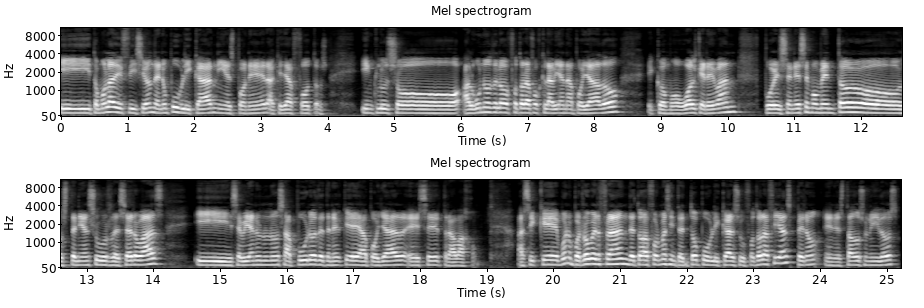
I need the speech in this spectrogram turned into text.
y tomó la decisión de no publicar ni exponer aquellas fotos. Incluso algunos de los fotógrafos que le habían apoyado, eh, como Walker Evan, pues en ese momento tenían sus reservas y se veían en unos apuros de tener que apoyar ese trabajo. Así que, bueno, pues Robert Frank de todas formas intentó publicar sus fotografías, pero en Estados Unidos,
